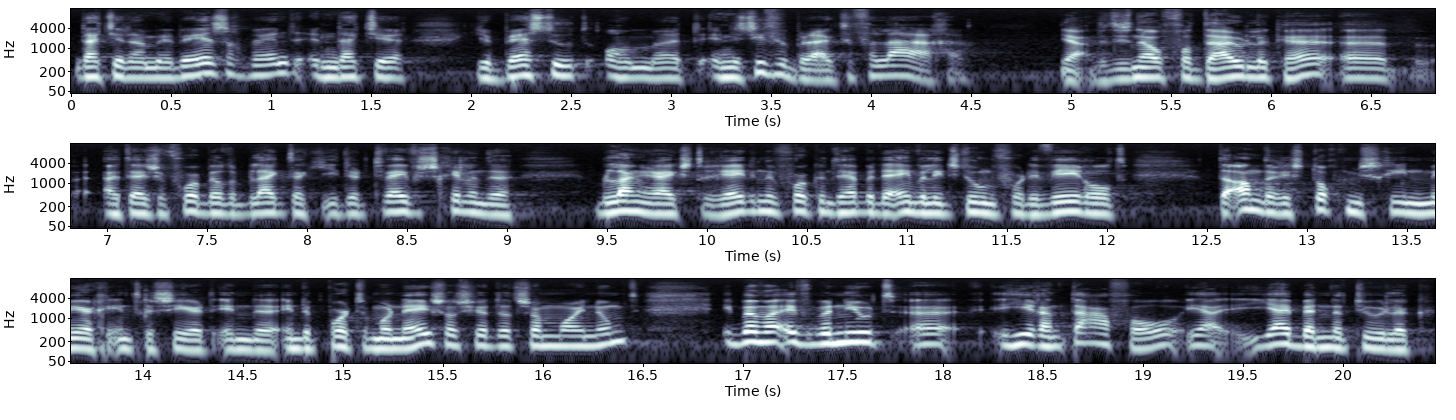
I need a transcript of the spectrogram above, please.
dat je daarmee bezig bent en dat je je best doet om het energieverbruik te verlagen. Ja, dat is nou geval duidelijk. Hè? uit deze voorbeelden blijkt dat je er twee verschillende belangrijkste redenen voor kunt hebben. De een wil iets doen voor de wereld. De ander is toch misschien meer geïnteresseerd in de, in de portemonnee, zoals je dat zo mooi noemt. Ik ben wel even benieuwd uh, hier aan tafel. Ja, jij bent natuurlijk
